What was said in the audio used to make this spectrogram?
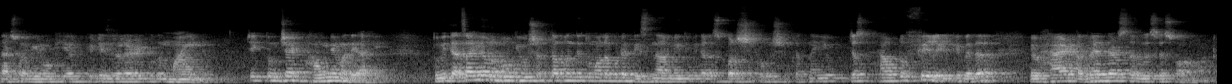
that's why we wrote here it is related to the mind जे तुमच्या एक भावनेमध्ये आहे. तुम्ही त्याचाही अनुभव घेऊ शकता पण ते तुम्हाला कुठे दिसणार नाही तुम्ही त्याला स्पर्श करू शकत नाही. You just have to feel it की whether you had avail that services or not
